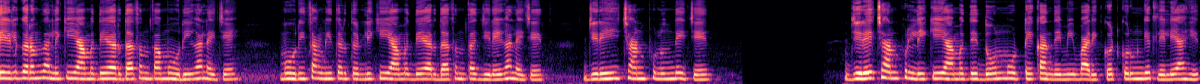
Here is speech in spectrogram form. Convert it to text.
तेल गरम झाले की यामध्ये अर्धा चमचा मोहरी घालायची. आहे मोहरी चांगली तडतडली की यामध्ये अर्धा चमचा जिरे घालायचे. जिरेही छान फुलून द्यायचे. जिरे छान फुलली की यामध्ये दोन मोठे कांदे मी बारीक कट करून घेतलेले आहेत.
